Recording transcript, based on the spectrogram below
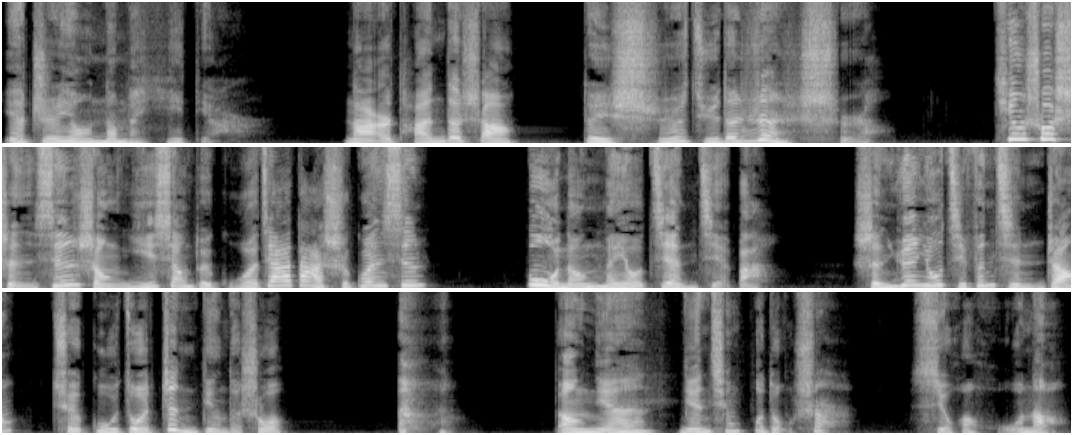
也只有那么一点儿，哪儿谈得上对时局的认识啊？听说沈先生一向对国家大事关心，不能没有见解吧？沈渊有几分紧张。却故作镇定地说：“ 当年年轻不懂事儿，喜欢胡闹。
